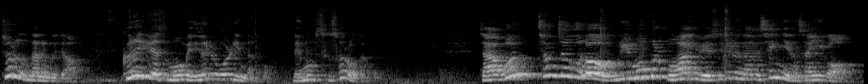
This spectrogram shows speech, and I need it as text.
줄어든다는 거죠. 그러기 위해서 몸에 열을 올린다고 내 몸 스스로가. 자 원천적으로 우리 몸을 보호하기 위해서 일어나는 생리 현상이고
